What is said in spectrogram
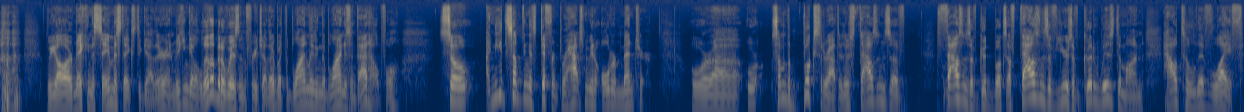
we all are making the same mistakes together, and we can get a little bit of wisdom for each other, but the blind leading the blind isn't that helpful. So I need something that's different, perhaps maybe an older mentor or, uh, or some of the books that are out there. There's thousands of thousands of good books, of thousands of years of good wisdom on how to live life,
